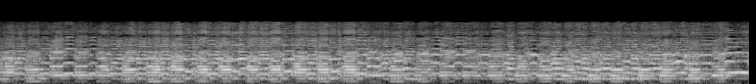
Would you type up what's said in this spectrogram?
Thank you.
